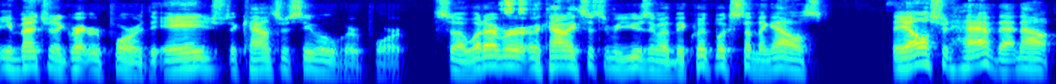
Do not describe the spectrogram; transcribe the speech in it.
you mentioned a great report, the aged accounts receivable report. So, whatever accounting system you're using, whether it be QuickBooks, something else, they all should have that. Now,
